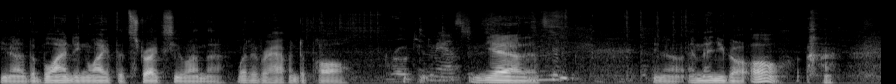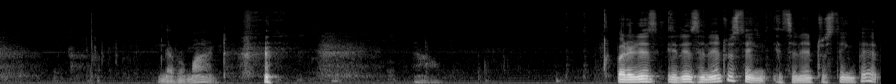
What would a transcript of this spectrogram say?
you know, the blinding light that strikes you on the whatever happened to Paul. Road to Damascus. Yeah, that's you know, and then you go, oh, never mind. No. But it is it is an interesting it's an interesting bit.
